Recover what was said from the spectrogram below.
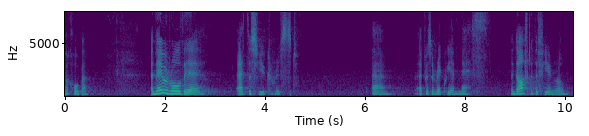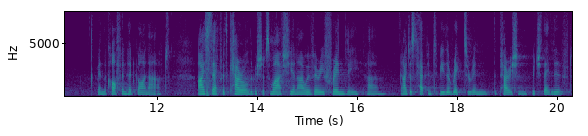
Makgoba, and they were all there at this Eucharist. Um, it was a requiem mass. And after the funeral, when the coffin had gone out, I sat with Carol, the bishop's wife. She and I were very friendly. Um, I just happened to be the rector in the parish in which they lived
